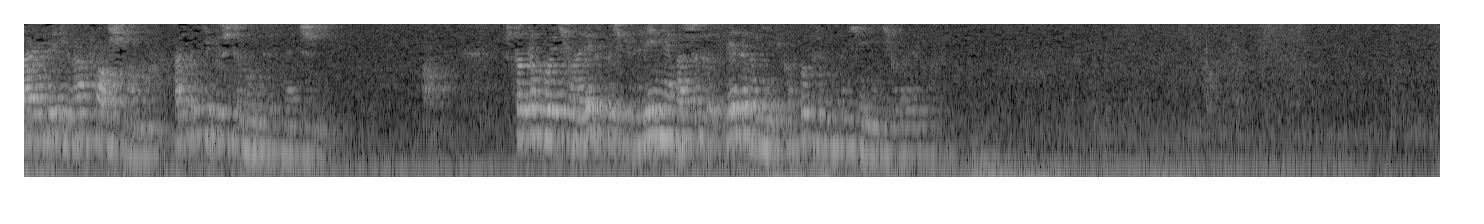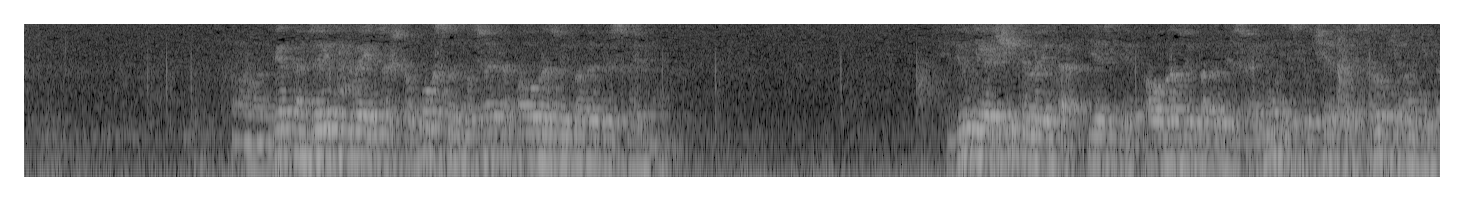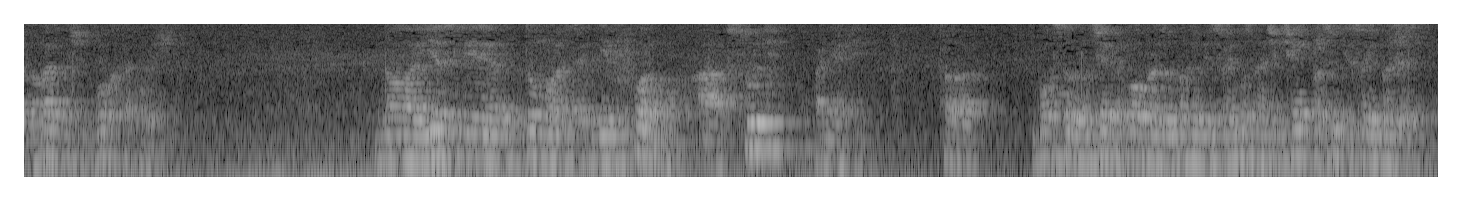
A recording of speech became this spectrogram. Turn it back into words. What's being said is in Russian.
Erforschung. Was ist die Bestimmung des Menschen? Что такое человек с точки зрения ваших исследований и какое предназначение человека? В Ветхом Завете говорится, что Бог создал человека по образу и подобию своему. Люди рассчитывали так, если по образу и подобию своему, если у человека есть руки, ноги, голова, значит Бог такой. Но если думаться не в форму, а в суть понятий, то Бог создал человека по образу и подобию своему, значит человек по сути своей божественный.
